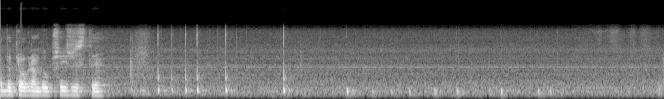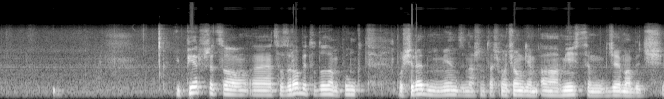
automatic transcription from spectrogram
aby program był przejrzysty. I pierwsze co, e, co zrobię, to dodam punkt pośredni między naszym taśmociągiem a miejscem, gdzie ma być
